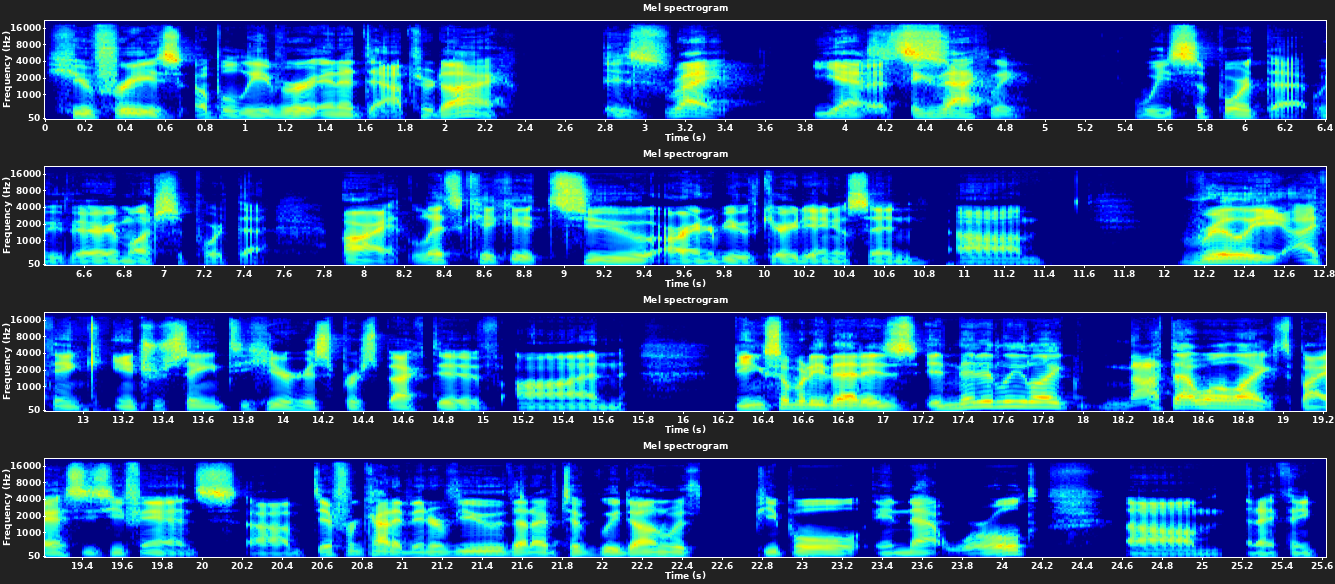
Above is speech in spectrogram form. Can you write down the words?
Hugh Freeze, a believer in adapt or die, is Right. Yes. Exactly. we support that. We very much support that. All right, let's kick it to our interview with Gary Danielson. Um, really, I think interesting to hear his perspective on being somebody that is admittedly like not that well liked by SEC fans. Um, different kind of interview that I've typically done with people in that world, um, and I think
